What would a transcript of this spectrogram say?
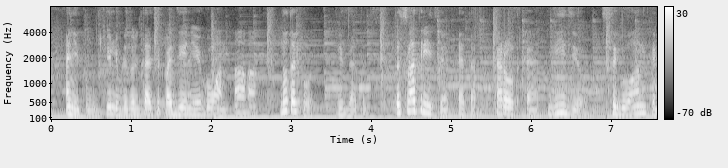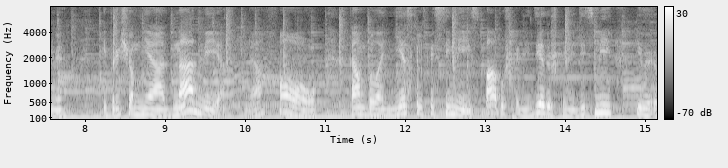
они получили в результате падения игуан. Ага. Ну так вот, ребята, посмотрите это короткое видео с игуанками, и причем не одна-две, да, оу, там было несколько семей с бабушками, дедушками, детьми и э,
